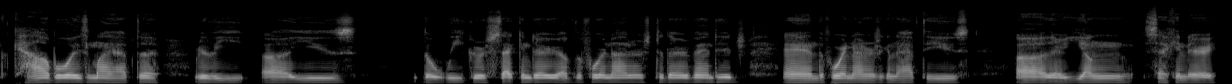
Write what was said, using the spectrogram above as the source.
the Cowboys might have to really uh, use the weaker secondary of the 49ers to their advantage, and the 49ers are going to have to use uh, their young secondary,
